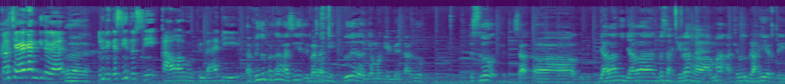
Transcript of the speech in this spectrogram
Kalau cewek kan gitu kan. Eh, Lebih ke situ sih kalau gue pribadi. Tapi lu pernah gak sih ibaratnya nih, lu lagi sama gebetan lu Terus lu eh, jalan nih jalan, terus akhirnya gak lama, akhirnya lu berakhir nih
